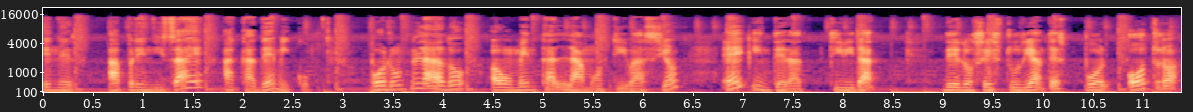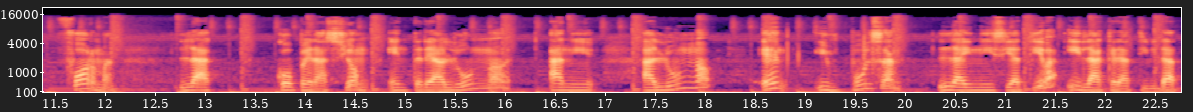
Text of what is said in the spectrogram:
en el aprendizaje académico. Por un lado, aumenta la motivación e interactividad de los estudiantes. Por otra forma, la cooperación entre alumnos alumno impulsan la iniciativa y la creatividad.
